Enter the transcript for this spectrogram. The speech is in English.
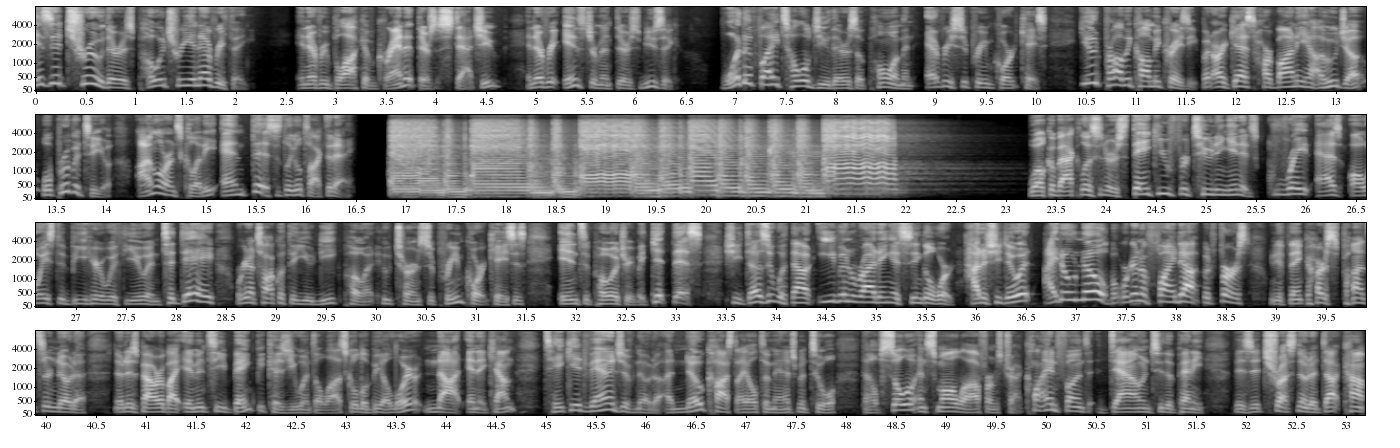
Is it true there is poetry in everything? In every block of granite, there's a statue. In every instrument, there's music. What if I told you there's a poem in every Supreme Court case? You'd probably call me crazy, but our guest Harbani Ahuja will prove it to you. I'm Lawrence Colletti, and this is Legal Talk Today. Welcome back, listeners. Thank you for tuning in. It's great, as always, to be here with you. And today, we're going to talk with a unique poet who turns Supreme Court cases into poetry. But get this, she does it without even writing a single word. How does she do it? I don't know, but we're going to find out. But first, we need to thank our sponsor, Nota. Nota is powered by M&T Bank because you went to law school to be a lawyer, not an accountant. Take advantage of Nota, a no-cost IOLTA management tool that helps solo and small law firms track client funds down to the penny. Visit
